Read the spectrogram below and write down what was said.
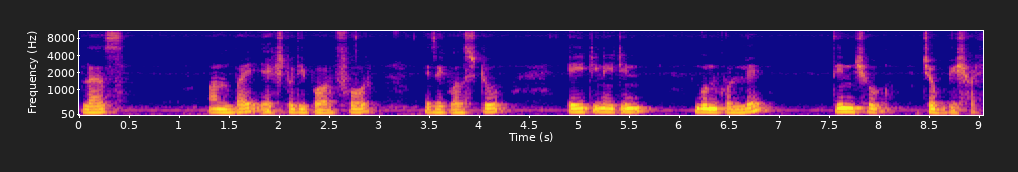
plus one by x to the power four is equals to eighteen eighteen গুণ করলে তিনশো চব্বিশ হয়।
